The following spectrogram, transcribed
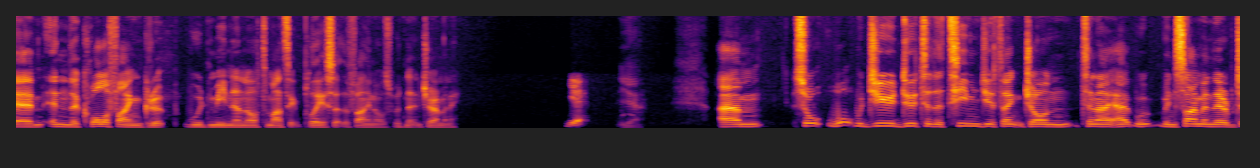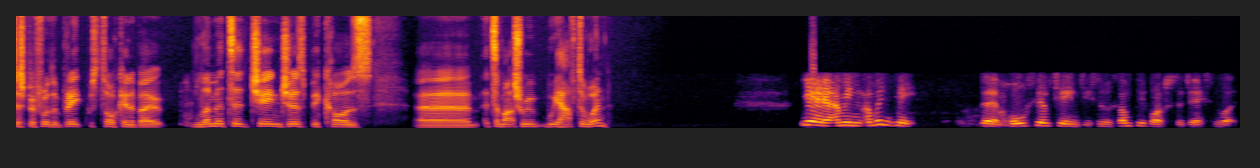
um, in the qualifying group would mean an automatic place at the finals, wouldn't it, Germany? Yeah. Yeah. Um, so, what would you do to the team, do you think, John, tonight? I mean, Simon there just before the break was talking about limited changes because uh, it's a match we, we have to win. Yeah, I mean, I wouldn't make um, wholesale changes. You know, some people are suggesting like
